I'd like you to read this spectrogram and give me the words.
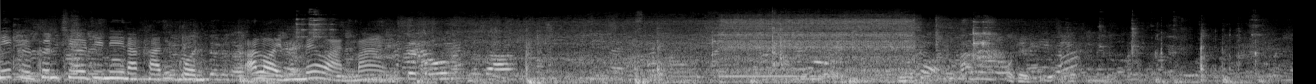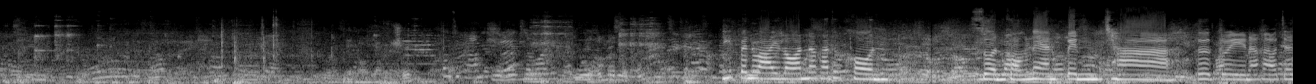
นี่คือขึ้นชื่อที่นี่นะคะ ทุกคน อร่อยมันไม่หวานมาก Okay. นี่เป็นไวน์ร้อนนะคะทุกคน ส่วนของแนนเป็นชา Earl Grey นะคะ จะ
